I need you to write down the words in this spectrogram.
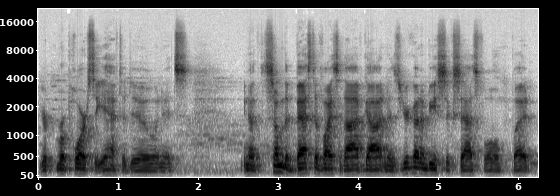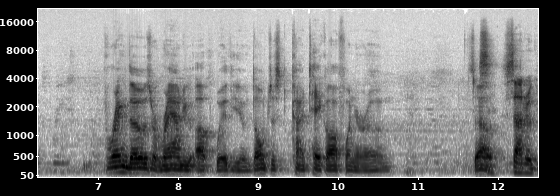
your reports that you have to do, and it's you know some of the best advice that I've gotten is you're going to be successful, but bring those around you up with you. Don't just kind of take off on your own. So Sound of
